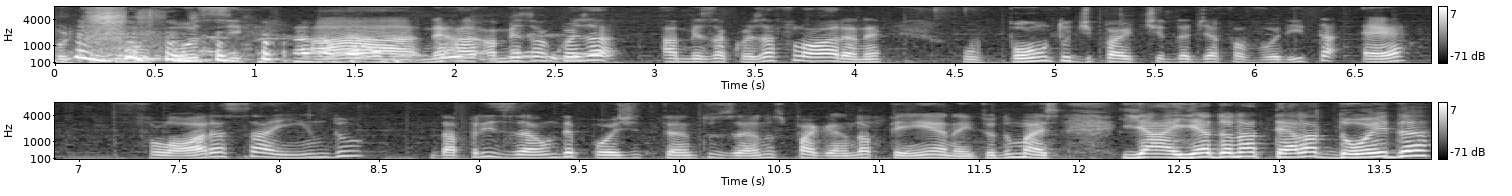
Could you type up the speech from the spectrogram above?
Porque se não fosse a, né, a, mesma coisa, a mesma coisa a Flora, né? O ponto de partida de a favorita é Flora saindo da prisão depois de tantos anos pagando a pena e tudo mais. E aí a Donatella doida,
